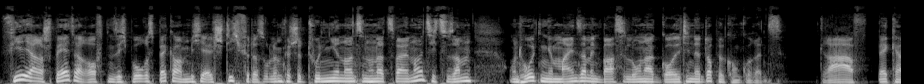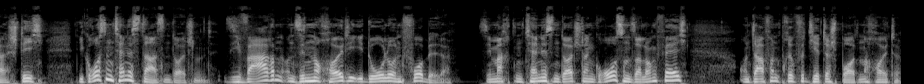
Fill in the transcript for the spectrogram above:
Vier Jahre später rauften sich Boris Becker und Michael Stich für das Olympische Turnier 1992 zusammen und holten gemeinsam in Barcelona Gold in der Doppelkonkurrenz. Graf, Becker, Stich, die großen Tennisstars in Deutschland. Sie waren und sind noch heute Idole und Vorbilder. Sie machten Tennis in Deutschland groß und salonfähig und davon profitiert der Sport noch heute.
